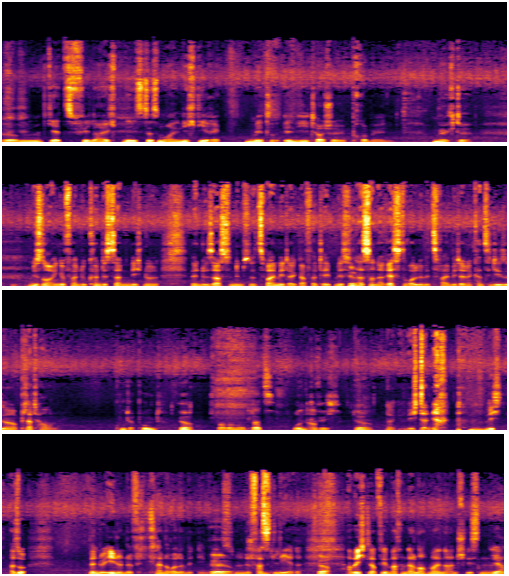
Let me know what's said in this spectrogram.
ähm, jetzt vielleicht nächstes Mal nicht direkt mit in die Tasche prümmeln möchte. Mir ist noch eingefallen, du könntest dann nicht nur, wenn du sagst, du nimmst nur zwei Meter Gaffertape mit und Ja. hast noch eine Restrolle mit zwei Metern, dann kannst du die sogar noch platt hauen. Guter Punkt. Ja, spart auch noch Platz und Genau. Gewicht. Ja. Da Gewicht dann ja nicht. Also, wenn du eh nur eine kleine Rolle mitnehmen Ja, willst, ja, nur eine fast leere. Ja. Aber ich glaube, wir machen da nochmal einen anschließenden Ja.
